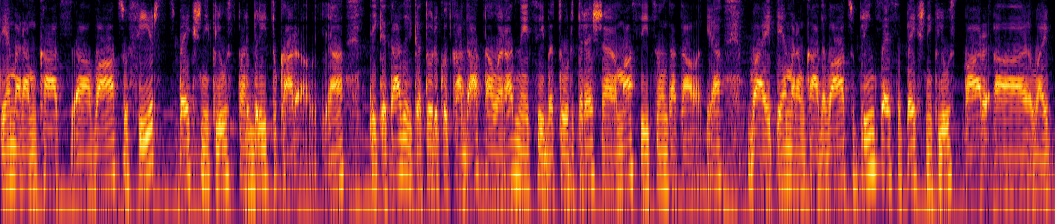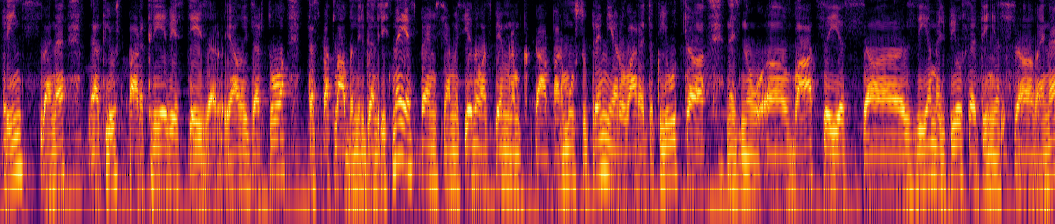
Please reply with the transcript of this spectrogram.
piemēram, kāds vācu firsts pēkšņi kļūst par britu karali. Ja? Tikai tādēļ, ka tur ir kaut kāda attēla radniecība, tur trešā masīca un tā tālāk. Ja? Vai, piemēram, kāda vācu princese pēkšņi kļūst par, vai princis, vai ne, kļūst par Krievijas ķēzaru. Ja? Līdz ar to tas pat labi ir gandrīz neiespējams. Ja mēs iedomājamies, piemēram, par mūsu premjeru varētu kļūt nezinu, Vācijas ziemeļpilsētiņas vai ne,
